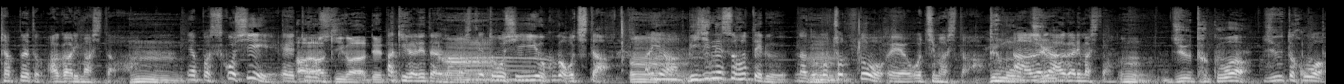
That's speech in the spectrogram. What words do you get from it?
キャップレートが上がりました、うん。やっぱ少し、えーあ投資空きが出たりとかしてうん。投資意欲が落ちた、うん。あるいはビジネスホテルなどもちょっと、えー落ちました。でもあ上がりじゅ上がりました。うん、住宅は。住宅は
